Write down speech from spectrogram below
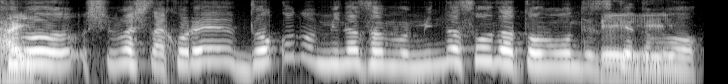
苦労しました。はい、これどこの皆さんもみんなそうだと思うんですけども。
